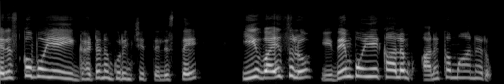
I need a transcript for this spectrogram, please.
తెలుసుకోబోయే ఈ ఘటన గురించి తెలిస్తే ఈ వయసులో ఇదేం పోయే కాలం అనకమానరు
